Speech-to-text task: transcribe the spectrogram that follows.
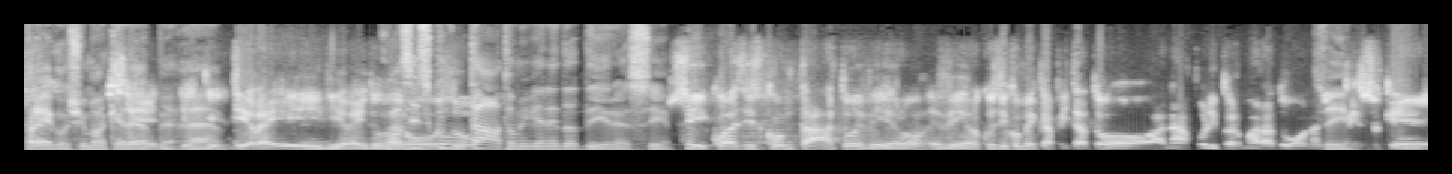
prego, ci mancherebbe. Sì, eh. direi, direi doveroso. Quasi scontato mi viene da dire, sì. Sì, quasi scontato, è vero, è vero, così come è capitato a Napoli per Maradona, sì. penso che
